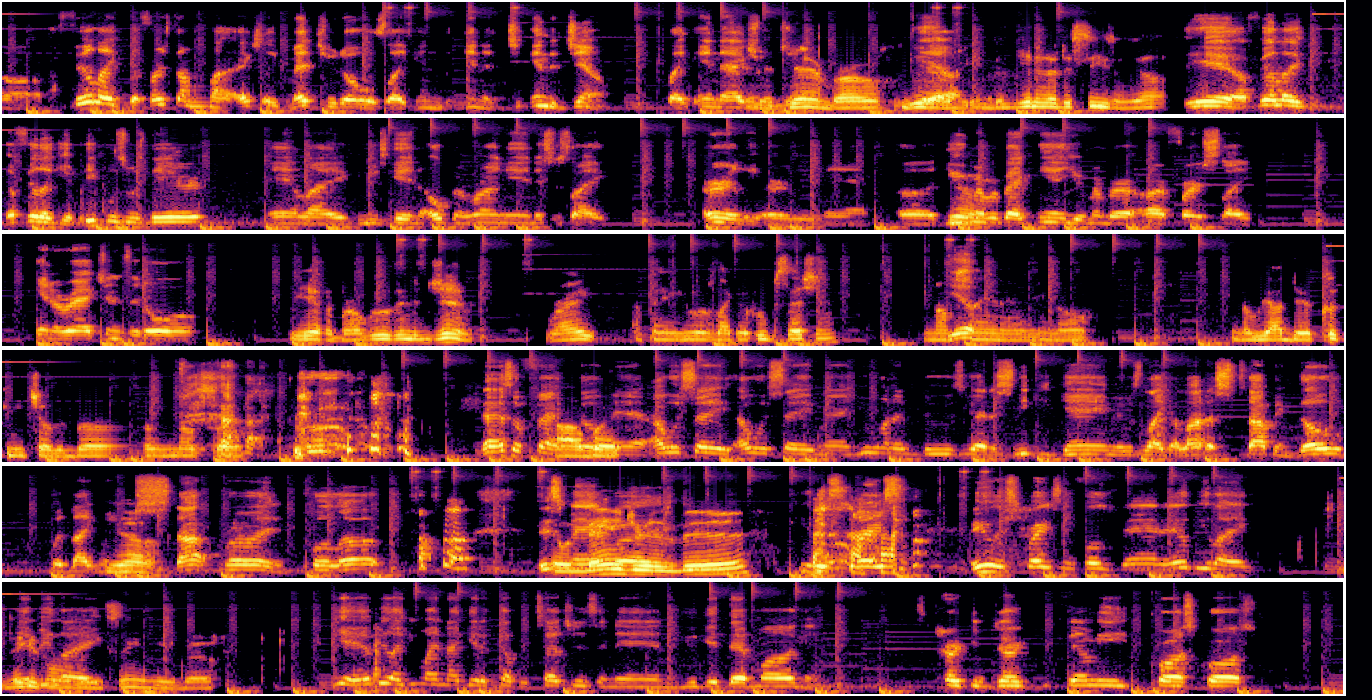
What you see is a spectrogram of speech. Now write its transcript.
Uh, I feel like the first time I actually met you though was like in the, in the in the gym, like in the in actual the gym. gym, bro. Yeah, Yeah. like in the beginning of the season, yeah. Yeah, I feel like I feel like your peoples was there, and like we was getting open run in. This was like early, early, man. Uh, do you Yeah. remember back then? You remember our first like interactions at all? Yeah, bro. We was in the gym, right? I think it was like a hoop session. You know what Yeah. I'm saying? And you know, you know, we out there cooking each other, bro. You know, so That's a fact, Uh, though, but- man. I would say, I would say, man, you one of the dudes. You had a sneaky game. It was like a lot of stop and go, but like when Yeah. you stop, bro, and pull up, this it was man, dangerous, bro, man. he was spraying, he was spraying folks, man. It'll be like. Niggas be won't like- really seen me, bro. Yeah, it'll be like you might not get a couple touches, and then you get that mug and herk and jerk. You feel me? Cross, cross,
